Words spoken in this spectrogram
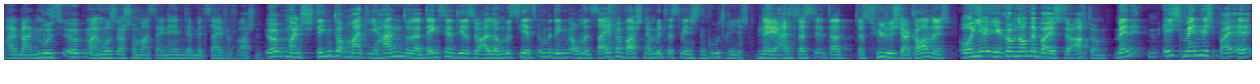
Man, man muss, irgendwann muss man schon mal seine Hände mit Seife waschen. Irgendwann stinkt doch mal die Hand und dann denkst du dir so, Alter, muss ich jetzt unbedingt auch mit Seife waschen, damit das wenigstens gut riecht. Nee, also das, das, das fühle ich ja gar nicht. Oh, hier, hier kommt noch eine Beichte. Achtung. ich männlich bei, äh,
